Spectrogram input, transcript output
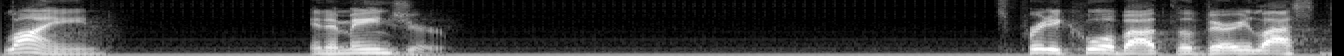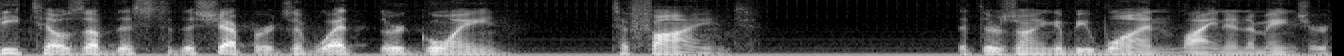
Lying in a manger. It's pretty cool about the very last details of this to the shepherds of what they're going to find. That there's only going to be one lying in a manger.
